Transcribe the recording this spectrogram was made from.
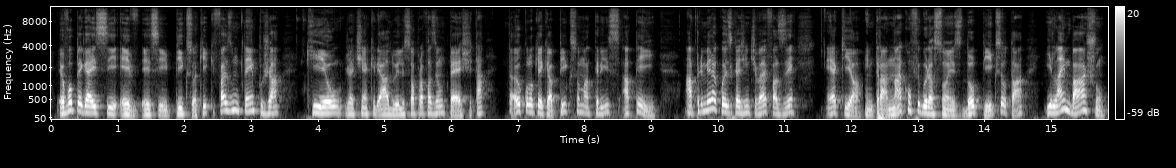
Eu vou pegar esse, esse pixel aqui, que faz um tempo já que eu já tinha criado ele só para fazer um teste, tá? Então eu coloquei aqui, ó, pixel matriz API. A primeira coisa que a gente vai fazer é aqui, ó, entrar na configurações do pixel, tá? E lá embaixo,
